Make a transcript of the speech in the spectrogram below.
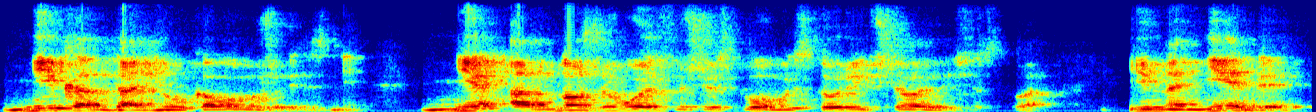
Никогда ни у кого в жизни. Ни одно живое существо в истории человечества и на небе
